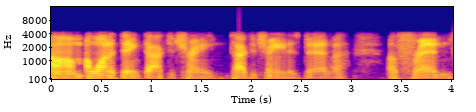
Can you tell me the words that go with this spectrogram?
Um, I want to thank Dr. Train. Dr. Train has been a, a friend,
